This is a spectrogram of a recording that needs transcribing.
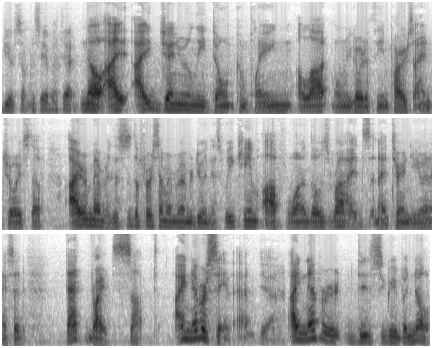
do you have something to say about that? No, I, I genuinely don't complain a lot when we go to theme parks. I enjoy stuff. I remember this is the first time I remember doing this. We came off one of those rides, and I turned to you and I said, "That ride sucked." I never say that. Yeah. I never disagree, but no,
